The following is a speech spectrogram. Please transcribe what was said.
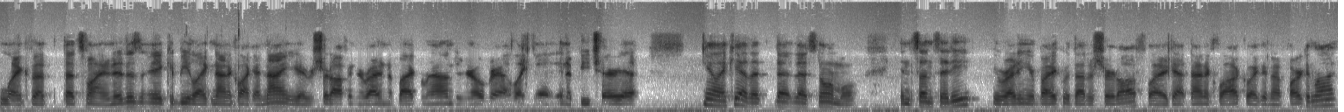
Like that, that's fine. It doesn't. It could be like nine o'clock at night. You have your shirt off and you're riding a bike around, and you're over at like a, in a beach area. You know, like yeah, that, that that's normal. In Sun City, you're riding your bike without a shirt off, like at nine o'clock, like in a parking lot.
